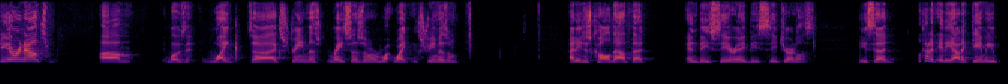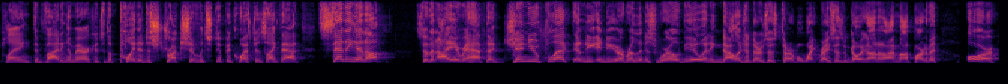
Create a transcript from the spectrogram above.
Do you renounce, um, what was it, white uh, extremist racism or white extremism? And he just called out that NBC or ABC journalist. He said, What kind of idiotic game are you playing? Dividing America to the point of destruction with stupid questions like that? Setting it up so that I ever have to genuflect into, into your religious worldview and acknowledge that there's this terrible white racism going on and I'm not part of it? Or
